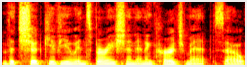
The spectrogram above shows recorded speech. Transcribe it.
that should give you inspiration and encouragement. So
